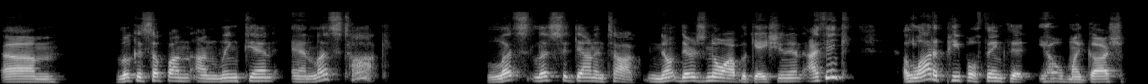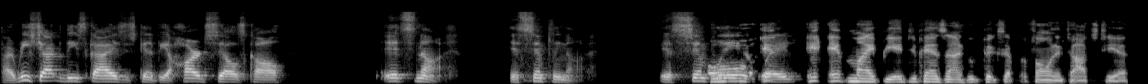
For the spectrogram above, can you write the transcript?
Um, look us up on, on LinkedIn and let's talk. Let's let's sit down and talk. No there's no obligation. And i think a lot of people think that oh my gosh if i reach out to these guys it's going to be a hard sales call. It's not. It's simply not. It's simply oh, it, it, it, might be. It depends on who picks up the phone and talks to you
